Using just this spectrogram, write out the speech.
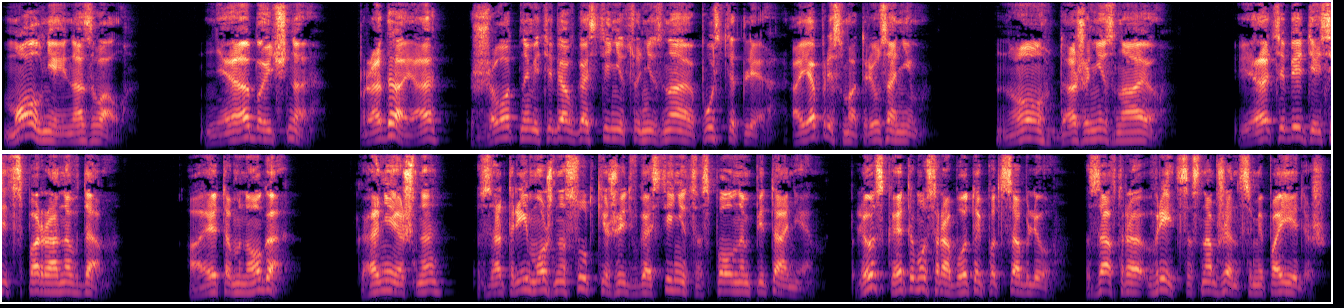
«Молнией назвал». «Необычно. Продай, а? С животными тебя в гостиницу не знаю, пустят ли, а я присмотрю за ним». «Ну, даже не знаю. Я тебе десять спаранов дам. А это много?» «Конечно. За три можно сутки жить в гостинице с полным питанием. Плюс к этому с работой подсоблю. Завтра в рейд со снабженцами поедешь.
